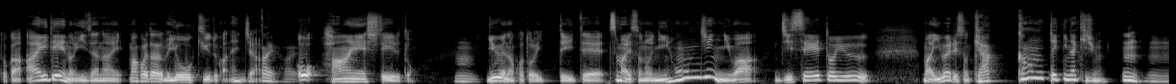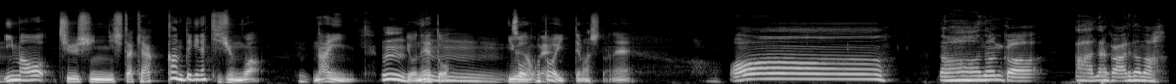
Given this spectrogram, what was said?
とか相手へのいざない、まあ、これ例えば要求とかねじゃあ、はいはい。を反映していると。うん。いうようなことを言っていてつまりその日本人には時勢という、まあ、いわゆるその客観的な基準。うんうん。今を中心にした客観的な基準はないよねとうん。いうようなことをそうだね。言ってましたね。あー。あーなんかあーなんかあれだな。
